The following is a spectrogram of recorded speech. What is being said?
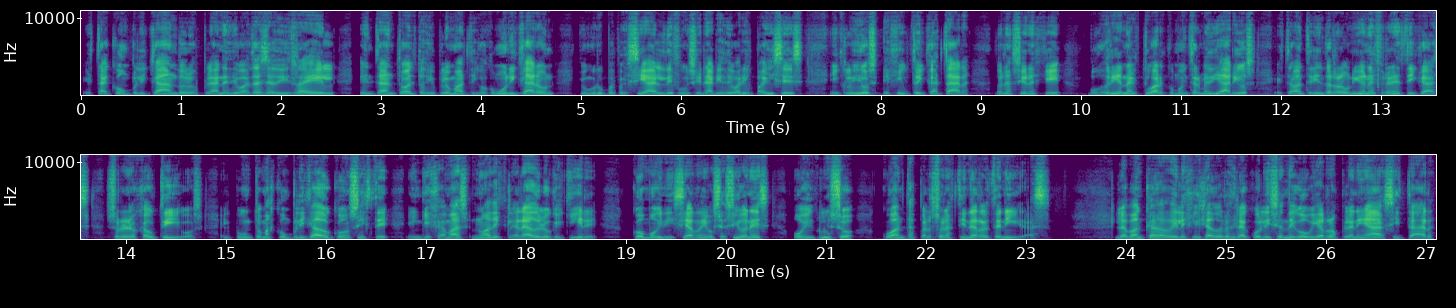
está complicando los planes de batalla de Israel, en tanto altos diplomáticos comunicaron que un grupo especial de funcionarios de varios países, incluidos Egipto y Qatar, dos naciones que podrían actuar como intermediarios, estaban teniendo reuniones frenéticas sobre los cautivos. El punto más complicado consiste en que jamás no ha declarado lo que quiere, cómo iniciar negociaciones o incluso cuántas personas tiene retenidas. La bancada de legisladores de la coalición de gobiernos planea citar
